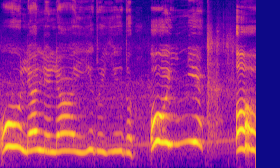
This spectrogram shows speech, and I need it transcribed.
О, ля-ля-ля, їду, їду. Ой, ні. А!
